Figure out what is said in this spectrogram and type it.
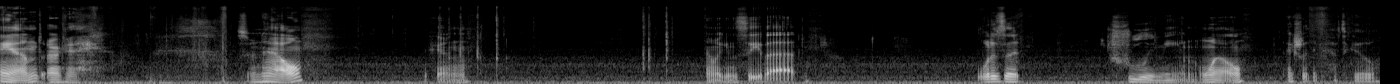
And, okay. So now, we can. Now we can see that. What does that truly mean? Well, actually, I think I have to go.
